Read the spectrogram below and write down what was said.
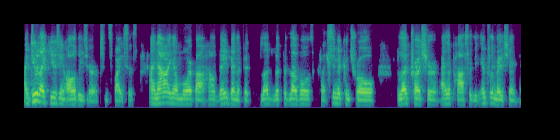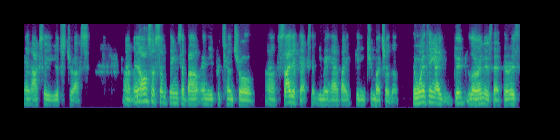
I do like using all these herbs and spices. And now I know more about how they benefit blood lipid levels, glycemic control, blood pressure, adiposity, inflammation, and oxidative stress. Um, and also some things about any potential uh, side effects that you may have by getting too much of them. The one thing I did learn is that there is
